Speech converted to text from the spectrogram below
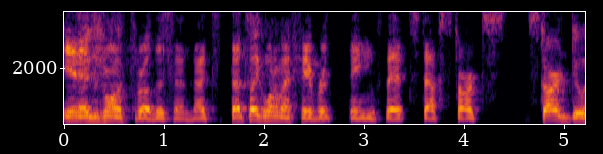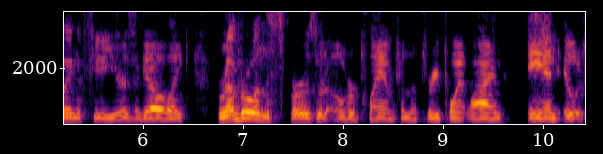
and I just want to throw this in. That's that's like one of my favorite things that Steph starts started doing a few years ago. Like, remember when the Spurs would overplay him from the three point line, and it would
